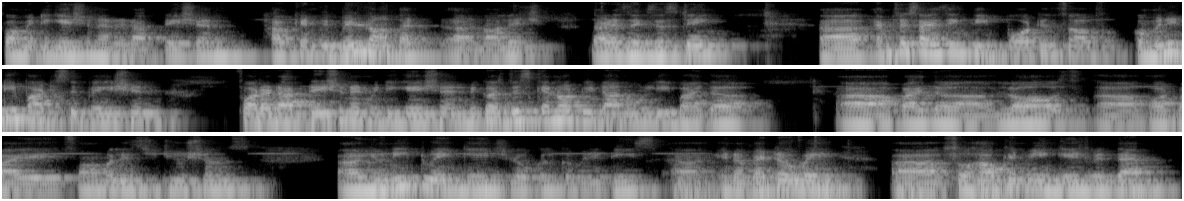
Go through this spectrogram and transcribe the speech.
for mitigation and adaptation? How can we build on that uh, knowledge that is existing? Uh, emphasizing the importance of community participation for adaptation and mitigation, because this cannot be done only by the uh, by the laws uh, or by formal institutions. Uh, you need to engage local communities uh, in a better way. so how can we engage with them?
